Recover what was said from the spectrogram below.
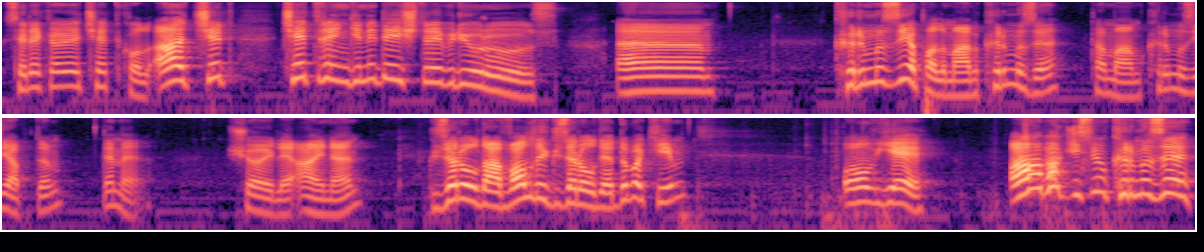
Select ve chat kol. Aa chat. Chat rengini değiştirebiliyoruz. Eee... Kırmızı yapalım abi. Kırmızı. Tamam. Kırmızı yaptım. Değil mi? Şöyle aynen. Güzel oldu abi. Vallahi güzel oldu ya. Dur bakayım. Oh yeah. Aa bak ismim kırmızı.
